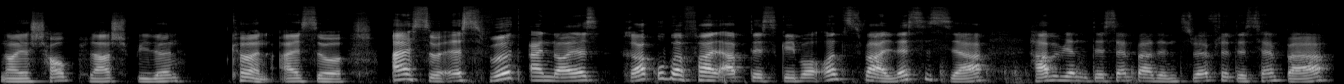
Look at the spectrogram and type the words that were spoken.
neuen Schauplatz spielen könnt. Also, also es wird ein neues Raubüberfall-Update geben und zwar letztes Jahr haben wir im Dezember, den 12. Dezember,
